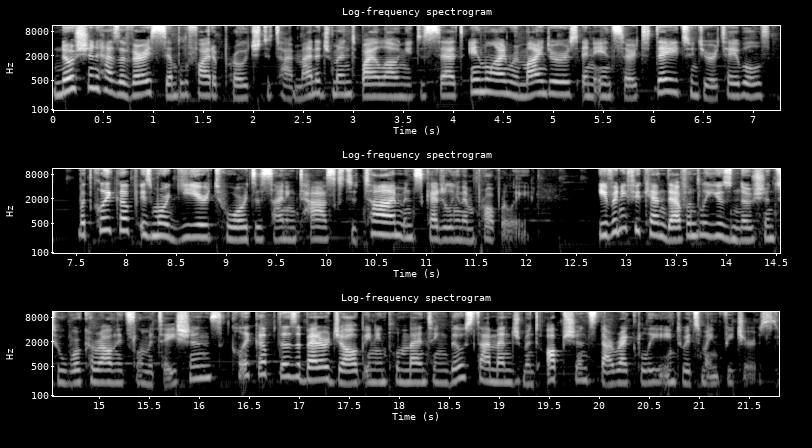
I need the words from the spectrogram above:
Notion has a very simplified approach to time management by allowing you to set inline reminders and insert dates into your tables, but ClickUp is more geared towards assigning tasks to time and scheduling them properly. Even if you can definitely use Notion to work around its limitations, ClickUp does a better job in implementing those time management options directly into its main features.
